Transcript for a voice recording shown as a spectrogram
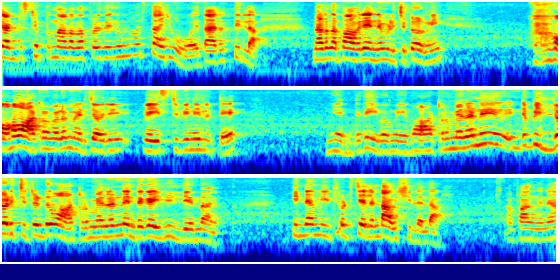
രണ്ട് സ്റ്റെപ്പ് നടന്നപ്പോഴത്തേക്കും അവർ തരുമോ തരത്തില്ല. നടന്നപ്പോൾ അവർ എന്നെ വിളിച്ചിട്ട് പറഞ്ഞു ആ വാട്ടർ മെലൺ മേടിച്ച് അവർ വേസ്റ്റ് ബിന്നിലിട്ടേ എന്റെ ദൈവമേ വാട്ടർ മെലണ് എന്റെ ബില്ല് അടിച്ചിട്ടുണ്ട് വാട്ടർ മെലൺ എന്റെ കയ്യിലില്ലേന്നാണ് പിന്നെ വീട്ടിലോട്ട് ചെല്ലേണ്ട ആവശ്യമില്ലല്ലോ. അപ്പം അങ്ങനെ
